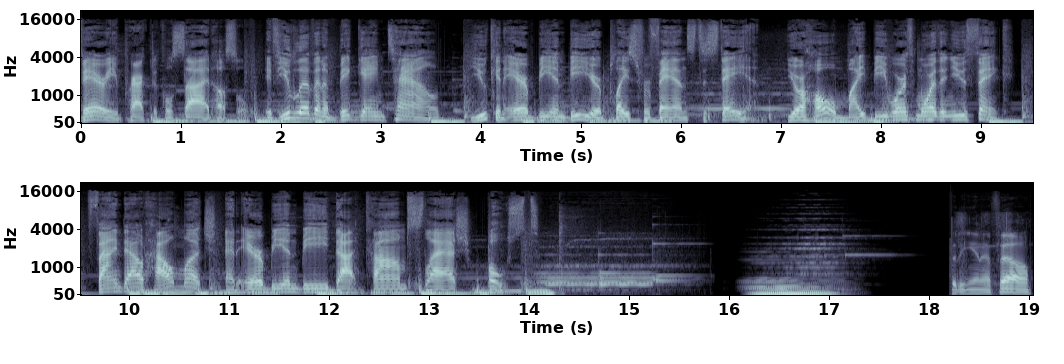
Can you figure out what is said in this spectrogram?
very practical side hustle. If you live in a big game town, you can Airbnb your place for fans to stay in. Your home might be worth more than you think. Find out how much at airbnb.com/slash boast. For the NFL.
